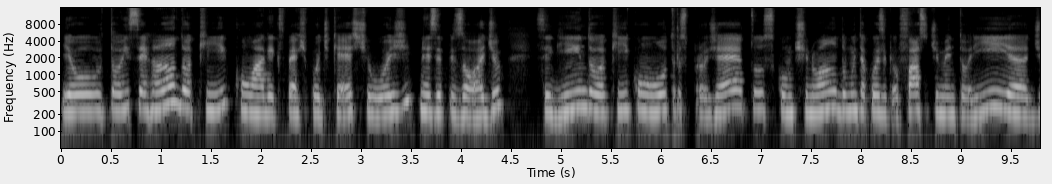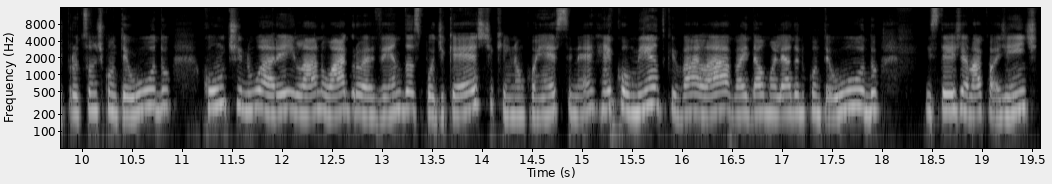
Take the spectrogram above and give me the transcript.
Eu estou encerrando aqui com o Ag Expert Podcast hoje, nesse episódio, seguindo aqui com outros projetos, continuando muita coisa que eu faço de mentoria, de produção de conteúdo. Continuarei lá no Agro é Vendas Podcast, quem não conhece, né? Recomendo que vá lá, vai dar uma olhada no conteúdo, esteja lá com a gente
